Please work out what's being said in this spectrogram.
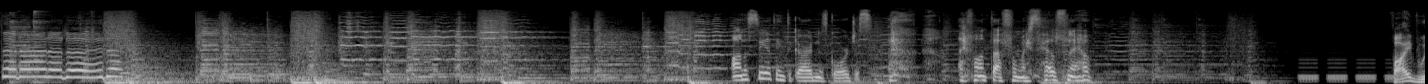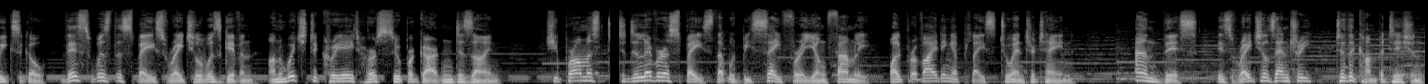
Da-da-da-da-da. Honestly, I think the garden is gorgeous. I want that for myself now. Five weeks ago, this was the space Rachel was given on which to create her super garden design. She promised to deliver a space that would be safe for a young family while providing a place to entertain. And this is Rachel's entry to the competition.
